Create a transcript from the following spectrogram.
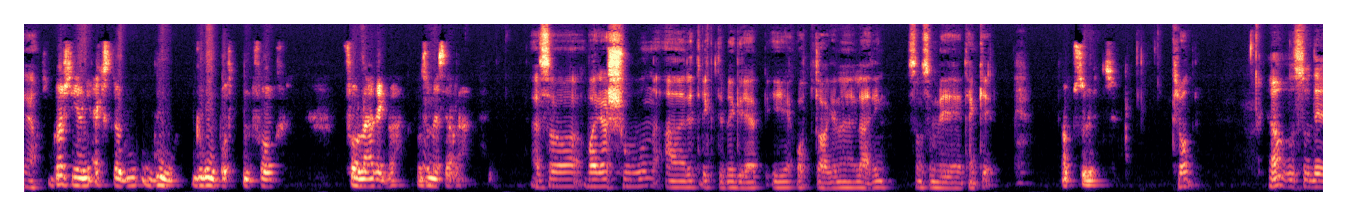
Ja. Som kanskje gir en ekstra god grobunn for, for læring, da, sånn som jeg ser det. Altså, Variasjon er et viktig begrep i oppdagende læring sånn som vi tenker? Absolutt. Claude? Ja, altså det,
